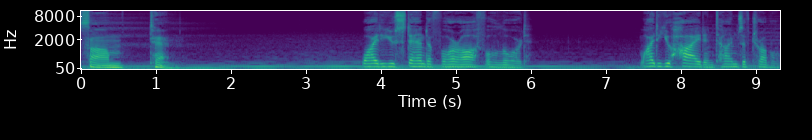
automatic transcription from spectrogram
Psalm 10 Why do you stand afar off, O Lord? Why do you hide in times of trouble?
